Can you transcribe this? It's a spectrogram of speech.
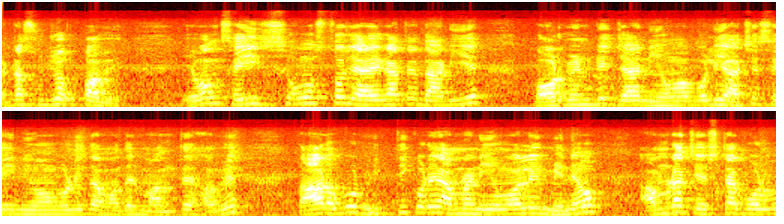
একটা সুযোগ পাবে। এবং সেই সমস্ত জায়গাতে দাঁড়িয়ে গভর্নমেন্টের যা নিয়মাবলী আছে, সেই নিয়মাবলীতে আমাদের মানতে হবে। তার উপর ভিত্তি করে আমরা নিয়মাবলী মেনেও আমরা চেষ্টা করব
